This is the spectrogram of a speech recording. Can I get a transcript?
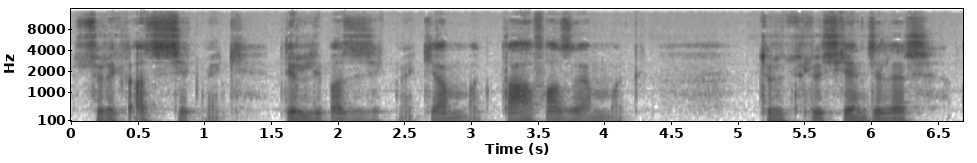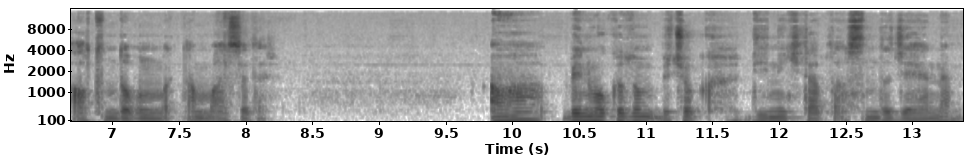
sürekli acı çekmek, dirilip acı çekmek, yanmak, daha fazla yanmak, türlü türlü işkenceler altında bulunmaktan bahseder. Ama benim okuduğum birçok dini kitapta aslında cehennem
